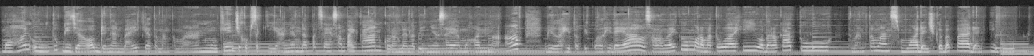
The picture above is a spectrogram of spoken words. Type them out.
mohon untuk dijawab dengan baik ya teman-teman. Mungkin cukup sekian yang dapat saya sampaikan. Kurang dan lebihnya saya mohon maaf. Bila hitopik wal hidayah. Wassalamualaikum warahmatullahi wabarakatuh semua dan juga Bapak dan Ibu.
